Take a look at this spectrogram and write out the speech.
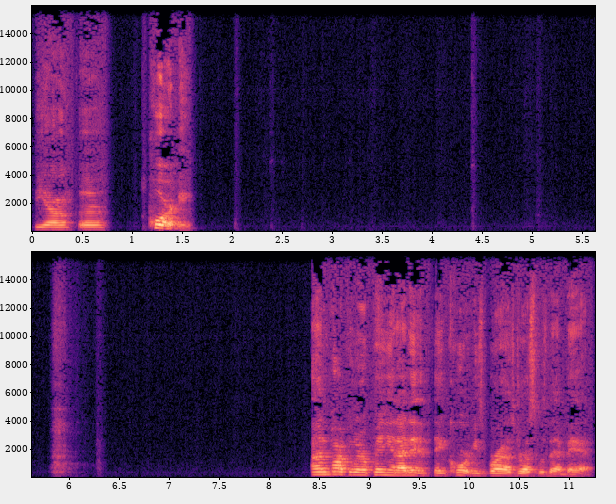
Bianca, Courtney. Unpopular opinion, I didn't think Courtney's bride's dress was that bad.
